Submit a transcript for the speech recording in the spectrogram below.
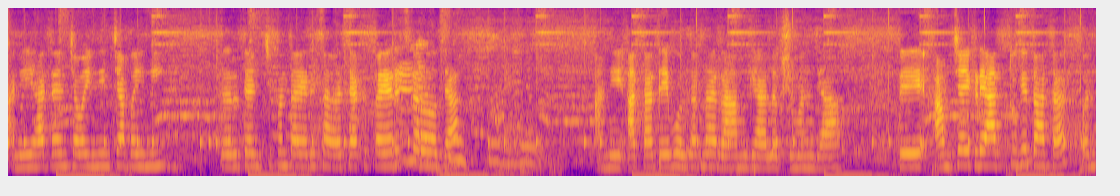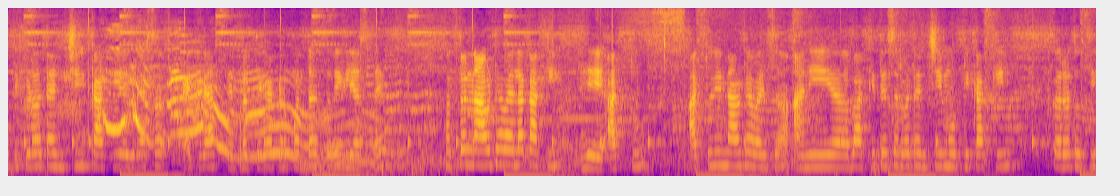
आणि ह्या त्यांच्या वहिनींच्या बहिणी तर त्यांची पण तयारी सा त्या तयारीच करत होत्या. आणि आता ते बोलतात ना राम घ्या लक्ष्मण द्या. ते आमच्या इकडे आत्तू घेत राहतात पण तिकडं त्यांची काकी वगैरे असं काहीतरी असते. प्रत्येकाकडं पद्धत वेगळी असते. फक्त नाव ठेवायला काकी हे आत्तू. आत्तूने नाव ठेवायचं आणि बाकी ते सर्व त्यांची मोठी काकी करत होती.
